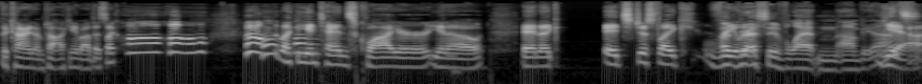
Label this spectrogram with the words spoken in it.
the kind I'm talking about. That's like oh, oh, oh, like the ah. intense choir, you know, and like it's just like really Aggressive Latin ambiance. yeah,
